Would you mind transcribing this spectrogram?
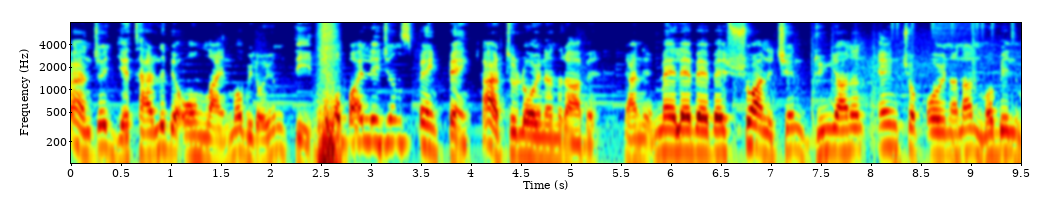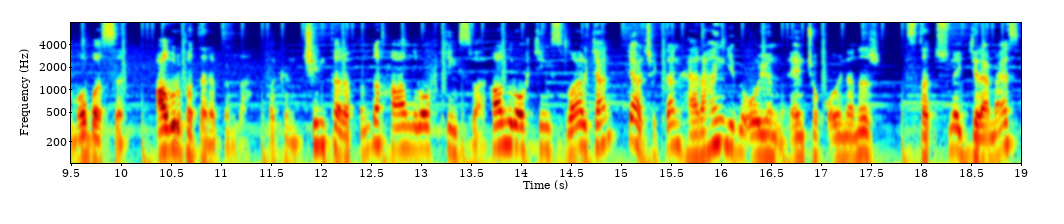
bence yeterli bir online mobil oyun değil. Mobile Legends Bang Bang her türlü oynanır abi. Yani MLBB şu an için dünyanın en çok oynanan mobil MOBA'sı. Avrupa tarafında. Bakın Çin tarafında Honor of Kings var. Honor of Kings varken gerçekten herhangi bir oyun en çok oynanır statüsüne giremez.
